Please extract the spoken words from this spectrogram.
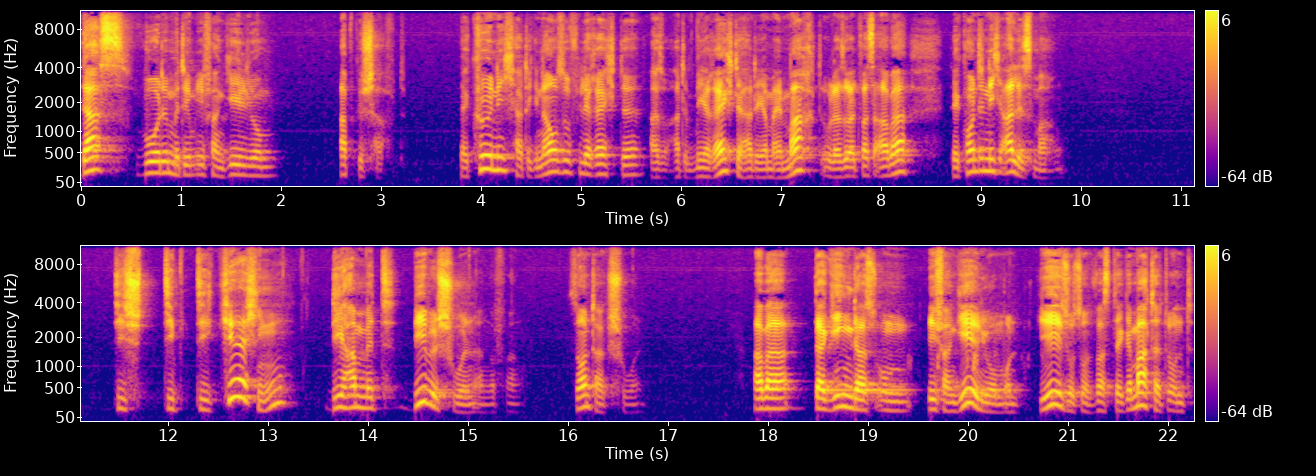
das wurde mit dem Evangelium abgeschafft. Der König hatte genauso viele Rechte, also hatte mehr Rechte, hatte ja mehr Macht oder so etwas, aber der konnte nicht alles machen. Die, die, die Kirchen, die haben mit Bibelschulen angefangen, Sonntagsschulen. Aber da ging das um Evangelium und Jesus und was der gemacht hat und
